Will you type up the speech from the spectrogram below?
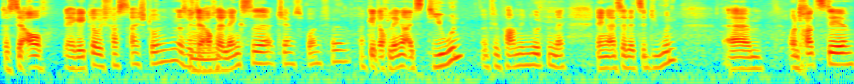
Das ist ja auch, er geht glaube ich fast drei Stunden. Das wird mhm. ja auch der längste James Bond-Film. Und geht auch länger als Dune, irgendwie ein paar Minuten ne? länger als der letzte Dune. Ähm, und trotzdem,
